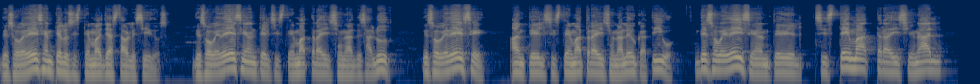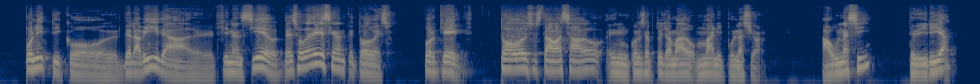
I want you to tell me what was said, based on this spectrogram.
Desobedece ante los sistemas ya establecidos, desobedece ante el sistema tradicional de salud, desobedece ante el sistema tradicional educativo, desobedece ante el sistema tradicional político, de la vida, financiero, desobedece ante todo eso, porque todo eso está basado en un concepto llamado manipulación. Aún así, te diría,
